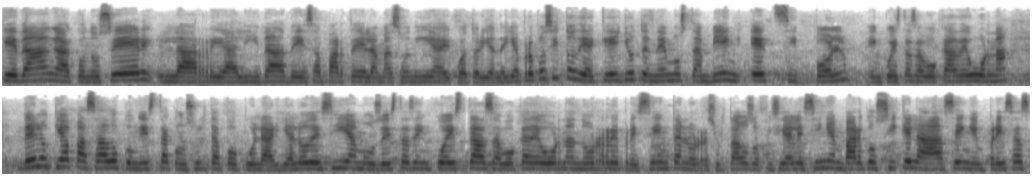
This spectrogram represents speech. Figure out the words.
que dan a conocer la realidad de esa parte de la Amazonía ecuatoriana. Y a propósito de aquello, tenemos también exit poll, encuestas a boca de urna, de lo que ha pasado con esta consulta popular. Ya lo decíamos, estas encuestas a boca de urna no representan los resultados oficiales, sin embargo, sí que la hacen empresas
